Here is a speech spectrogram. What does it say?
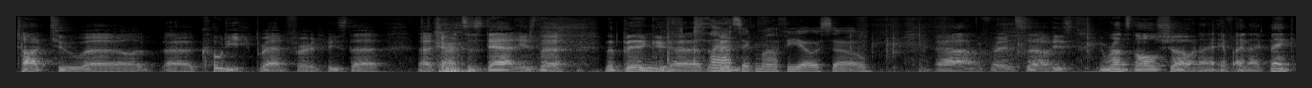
talk to uh, uh, Cody Bradford. He's the uh, Terrence's dad. He's the the big uh, the Classic big, mafioso. Yeah, I'm afraid so. He's he runs the whole show, and I if and I think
